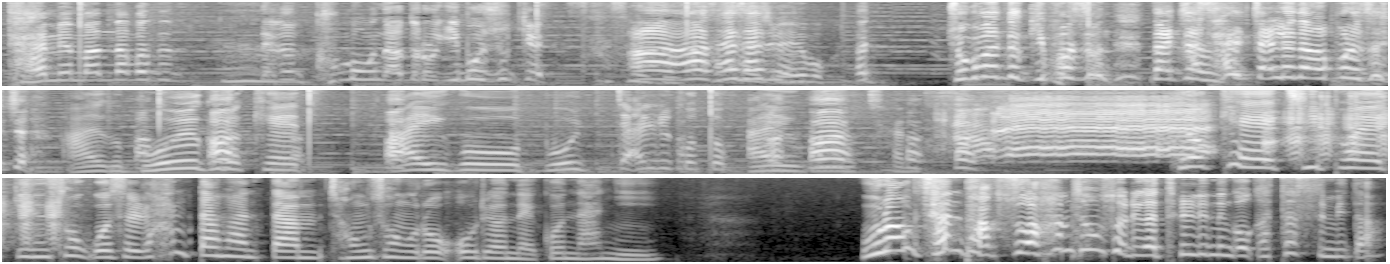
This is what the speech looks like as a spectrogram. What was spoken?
다음에 만나거든 내가 구멍 나도록 입어줄게. 사살 아, 좀, 아좀 좀. 해보. 아, 조금만 더 깊었으면 나 진짜 살 잘려 나갈 뻔했어 진짜. 아이고 뭘 그렇게 아 이고 뭘 잘릴 것도 아이고 아, 참. 그렇게 지퍼에 낀 속옷을 한 땀 한 땀 정성으로 오려내고 나니 우렁찬 박수와 함성 소리가 들리는 것 같았습니다.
